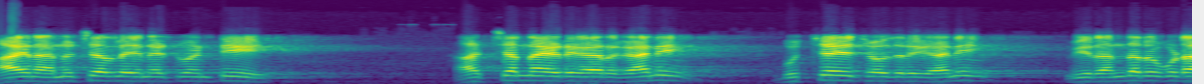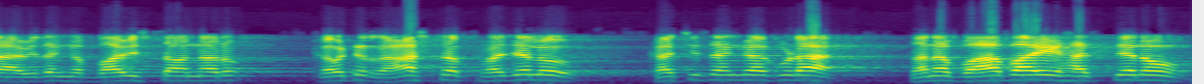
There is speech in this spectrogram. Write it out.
ఆయన అనుచరులైనటువంటి అచ్చెన్నాయుడు గారు కానీ బుచ్చయ్య చౌదరి కానీ వీరందరూ కూడా ఆ విధంగా భావిస్తూ ఉన్నారు. కాబట్టి రాష్ట్ర ప్రజలు ఖచ్చితంగా కూడా తన బాబాయి హత్యను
